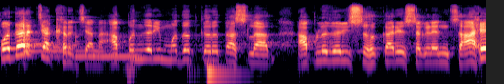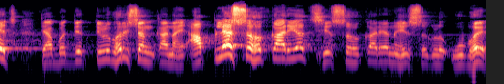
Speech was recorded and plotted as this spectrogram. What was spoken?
पदरच्या खर्चानं आपण जरी मदत करत असलात आपलं जरी सहकार्य सगळ्यांचं आहेच त्याबद्दल तिळभर शंका नाही. आपल्या सहकार्याच हे सहकार्यानं हे सगळं उभं आहे.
